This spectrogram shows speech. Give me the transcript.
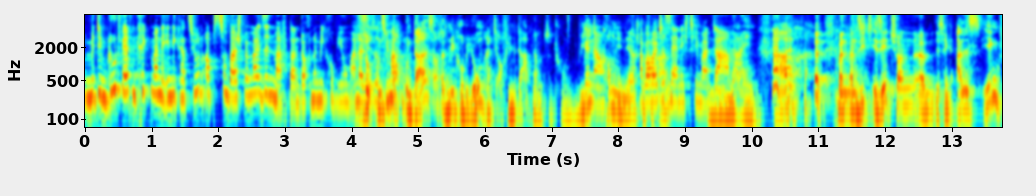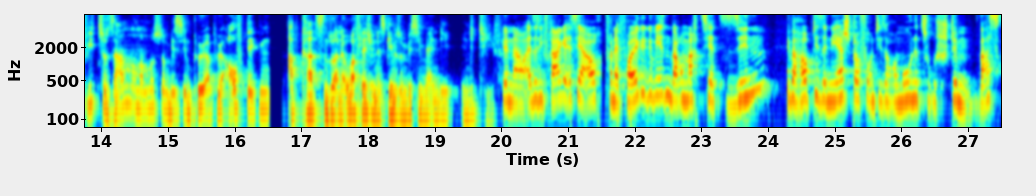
mit den Blutwerten kriegt man eine Indikation, ob es zum Beispiel mal Sinn macht, dann doch eine Mikrobiomanalyse so, und zu genau. machen. Und da ist auch das Mikrobiom, hat ja auch viel mit der Abnahme zu tun. Wie Genau. kommen die Nährstoffe aber heute an? ist ja nicht Thema Darm. Nein, aber man, man sieht, ihr seht schon, ähm, es hängt alles irgendwie zusammen und man muss so ein bisschen peu à peu aufdecken, abkratzen so an der Oberfläche und jetzt gehen wir so ein bisschen mehr in die in die Tiefe. Genau, also die Frage ist ja auch von der Folge gewesen, warum macht es jetzt Sinn, überhaupt diese Nährstoffe und diese Hormone zu bestimmen? Was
